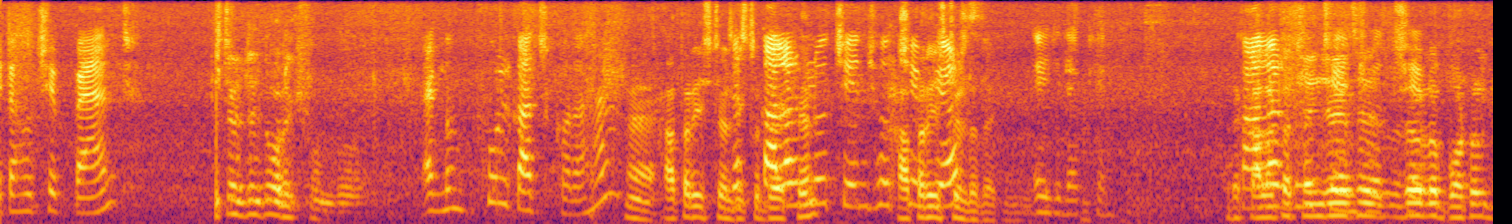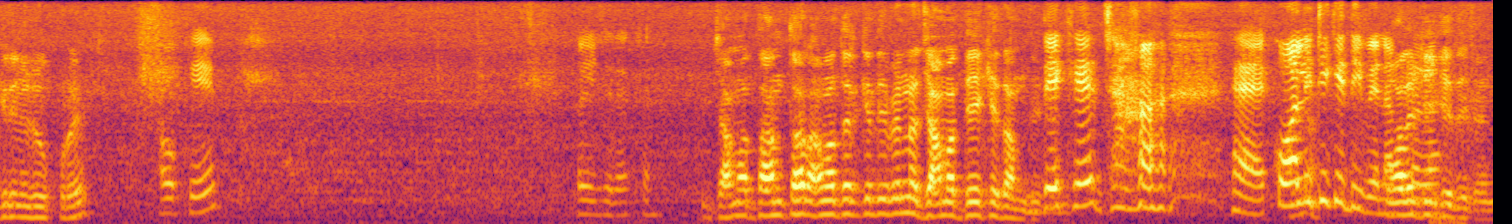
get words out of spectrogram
এটা হচ্ছে প্যান্ট। স্টাইলটা তো অনেক সুন্দর। একদম ফুল কাজ করা হ্যাঁ? হ্যাঁ হাতার স্টাইলটা একটু দেখেন। চেঞ্জ হচ্ছে হাতার স্টাইলটা দেখেন। এই যে দেখেন এটা কালারটা চেঞ্জ হয়েছে এটা হলো বটল গ্রিনের উপরে। ওকে এই যে দেখেন। জামার দাম তো আর আমাদেরকে দেবেন না জামা দেখে দাম দেবেন। দেখে যা হ্যাঁ কোয়ালিটিকে দিবেন কোয়ালিটিকে দেবেন।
